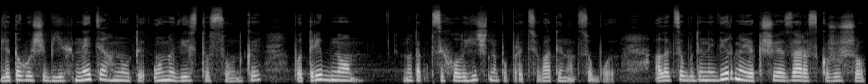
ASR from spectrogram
Для того, щоб їх не тягнути у нові стосунки, потрібно ну так психологічно попрацювати над собою. Але це буде невірно, якщо я зараз скажу, що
